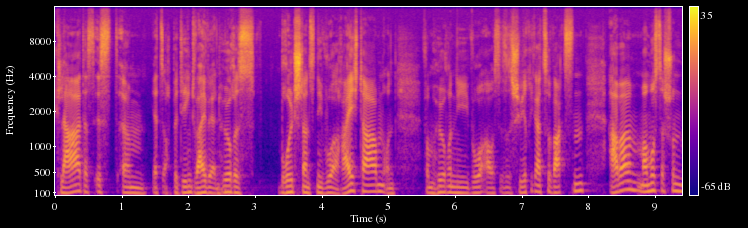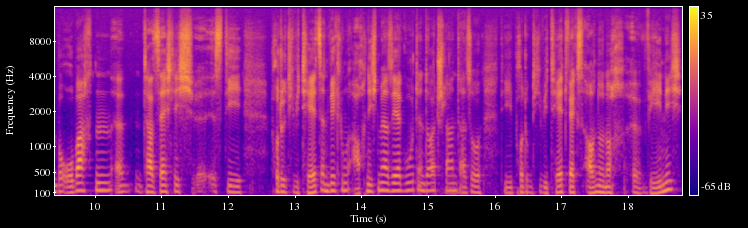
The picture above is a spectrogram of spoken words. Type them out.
Klar, das ist ähm, jetzt auch bedingt, weil wir ein höheres Wohlstandsniveau erreicht haben und vom höheren Niveau aus ist es schwieriger zu wachsen. Aber man muss das schon beobachten. Äh, tatsächlich ist die Produktivitätsentwicklung auch nicht mehr sehr gut in Deutschland. Also die Produktivität wächst auch nur noch äh, wenig.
